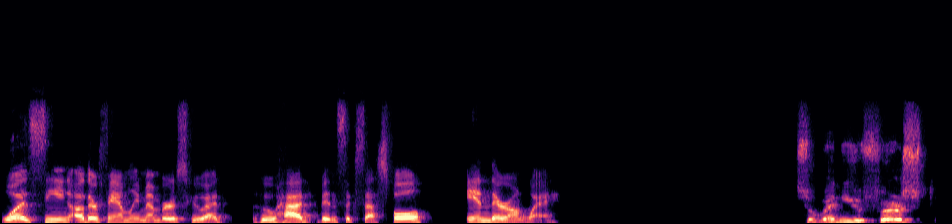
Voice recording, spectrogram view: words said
was seeing other family members who had who had been successful in their own way. So when you first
